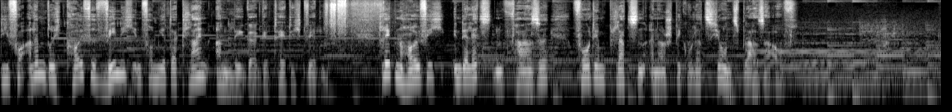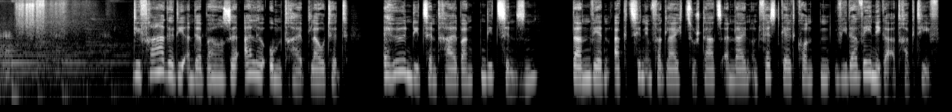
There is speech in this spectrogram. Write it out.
die vor allem durch Käufe wenig informierter Kleinanleger getätigt werden, treten häufig in der letzten Phase vor dem Platzen einer Spekulationsblase auf. Die Frage, die an der Börse alle umtreibt, lautet: Erhöhen die Zentralbanken die Zinsen? Dann werden Aktien im Vergleich zu Staatsanleihen und Festgeldkonten wieder weniger attraktiv.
